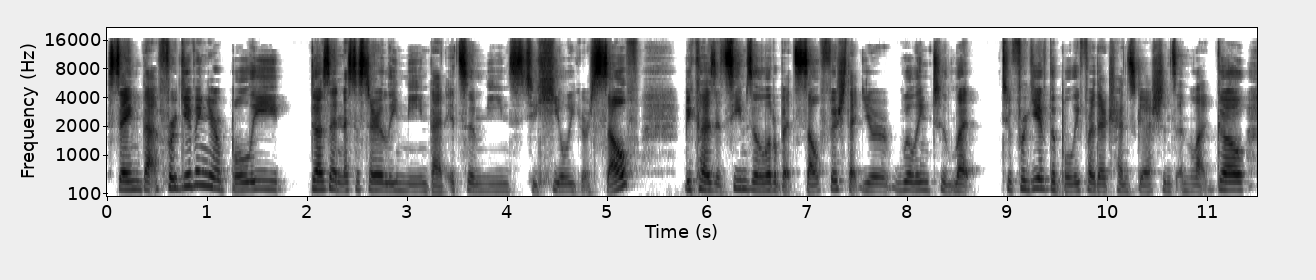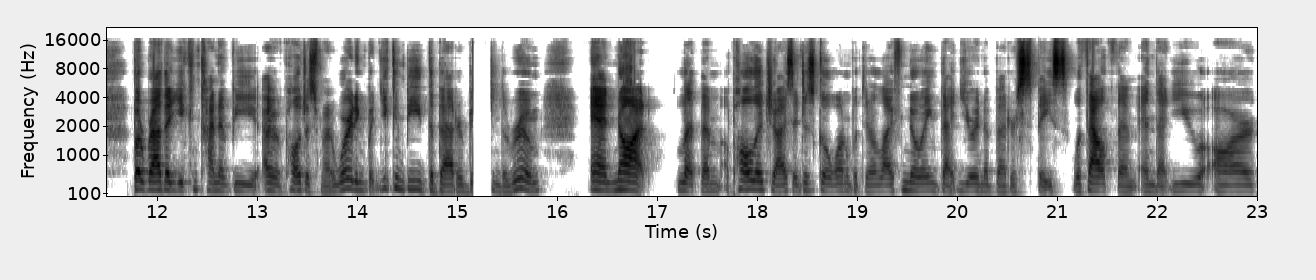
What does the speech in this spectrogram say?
saying that forgiving your bully doesn't necessarily mean that it's a means to heal yourself, because it seems a little bit selfish that you're willing to let to forgive the bully for their transgressions and let go, but rather you can kind of be I apologize for my wording, but you can be the better bitch in the room and not let them apologize and just go on with their life knowing that you're in a better space without them and that you are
